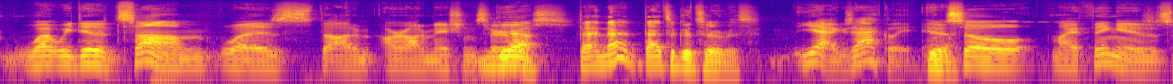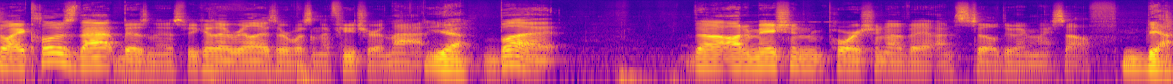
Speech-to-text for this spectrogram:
what we did some was the autom- our automation service. Yeah. That, that that's a good service. Yeah, exactly. And Yeah. so my thing is, so I closed that business because I realized there wasn't a future in that. Yeah. But the automation portion of it, I'm still doing myself. Yeah.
